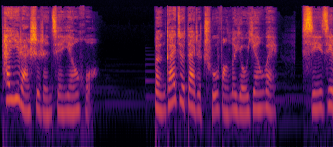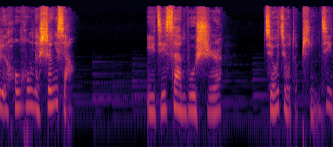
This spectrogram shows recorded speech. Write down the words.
它依然是人间烟火，本该就带着厨房的油烟味、洗衣机里轰轰的声响，以及散步时久久的平静。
